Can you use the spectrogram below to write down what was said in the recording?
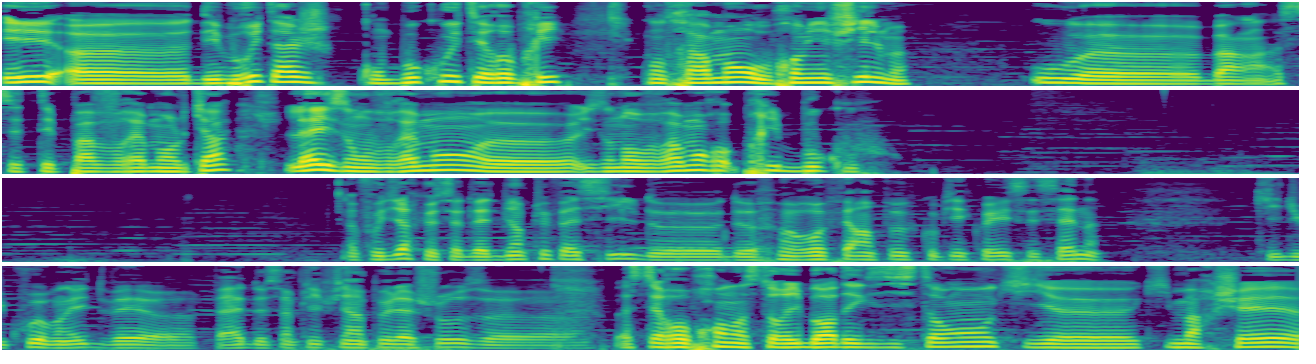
et euh, des bruitages qui ont beaucoup été repris, contrairement au premier film où euh, ben c'était pas vraiment le cas. Là, ils ont vraiment, euh, ils en ont vraiment repris beaucoup. Il faut dire que ça devait être bien plus facile de, refaire un peu copier-coller ces scènes qui du coup à mon avis devait euh, permettre de simplifier un peu la chose. euh. Bah, C'était reprendre un storyboard existant qui, euh, marchait,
